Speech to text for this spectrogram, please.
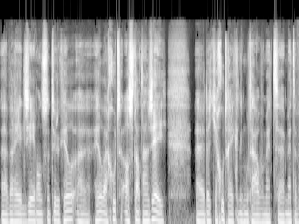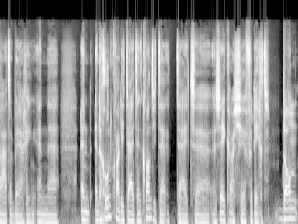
we realiseren ons natuurlijk heel, heel erg goed als stad aan zee dat je goed rekening moet houden met, met de waterberging en, en, en de groenkwaliteit en kwantiteit, zeker als je verdicht. Dan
